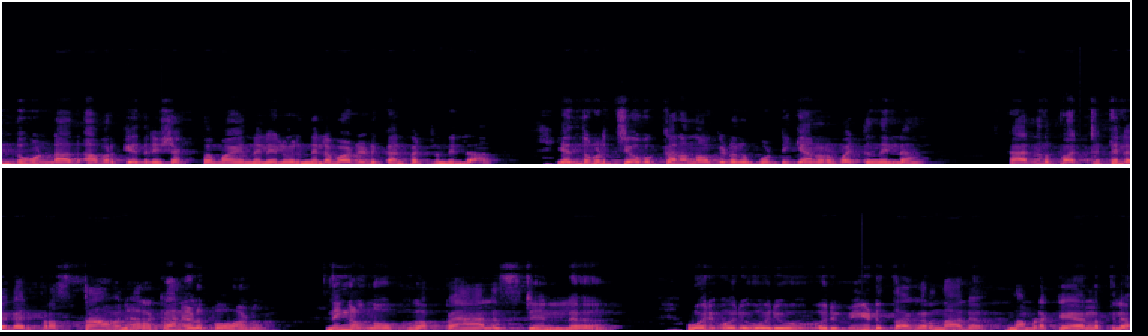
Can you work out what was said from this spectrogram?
എന്തുകൊണ്ട് അവർക്കെതിരെ ശക്തമായ നിലയിൽ ഒരു നിലപാട് എടുക്കാൻ പറ്റുന്നില്ല? എന്തുകൊണ്ട് ചെവുക്കനെ നോക്കിയിട്ടൊന്നും പൊട്ടിക്കാൻ അവർക്ക് പറ്റുന്നില്ല? കാരണം അത് പറ്റത്തില്ല. കാര്യം പ്രസ്താവന ഇറക്കാൻ എളുപ്പമാണ്. നിങ്ങൾ നോക്കുക പാലസ്റ്റൈനിൽ ഒരു ഒരു ഒരു ഒരു വീട് തകർന്നാൽ നമ്മുടെ കേരളത്തിലെ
